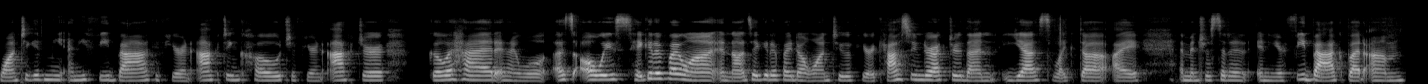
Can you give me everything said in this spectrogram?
want to give me any feedback if you're an acting coach if you're an actor go ahead and I will, as always, take it if I want and not take it if I don't want to. If you're a casting director, then yes, like duh, I am interested in, in your feedback. But um,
